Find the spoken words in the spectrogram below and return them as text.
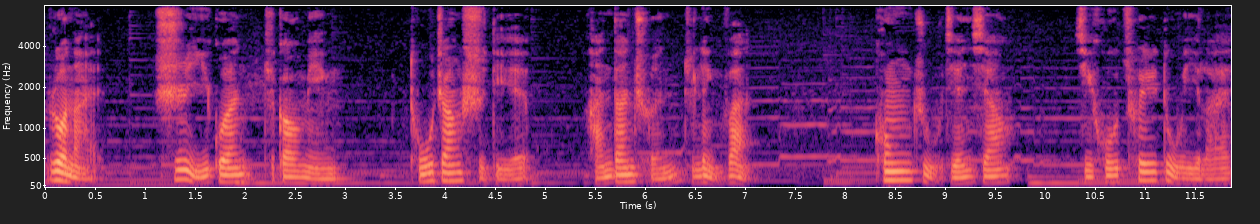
若乃诗夷官之高明，图章史牒，邯郸淳之令万，空著兼香。几乎崔度以来，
